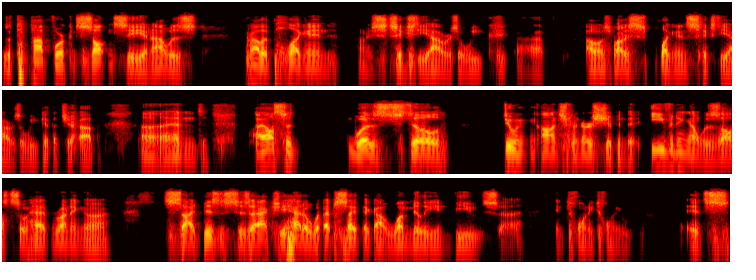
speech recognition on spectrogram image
was a top four consultancy, and I was probably plugging in probably 60 hours a week. Uh, I was probably plugging in 60 hours a week at the job. And I also was still doing entrepreneurship in the evening. I was also had running a uh, side businesses. I actually had a website that got 1 million views uh, in 2020. It's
